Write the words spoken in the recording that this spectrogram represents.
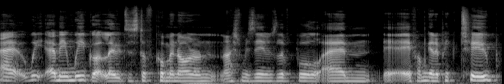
Uh, we, I mean, we've got loads of stuff coming on National Museums Liverpool. Um, if I'm going to pick two,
